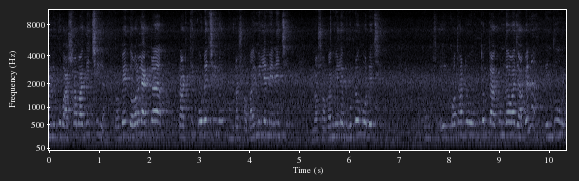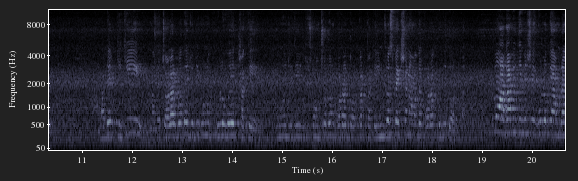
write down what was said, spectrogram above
আমি খুব আশাবাদী ছিলাম। তবে দল একটা প্রার্থী করেছিল, আমরা সবাই মিলে মেনেছি, আমরা সবাই মিলে ভোটও করেছি। এখন এই কথাটা উত্তর তো এখন দেওয়া যাবে না, কিন্তু আমাদের কী কী মানে চলার পথে যদি কোনো ভুল হয়ে থাকে কোনো যদি সংশোধন করার দরকার থাকে ইন্ট্রোস্পেকশন আমাদের করা খুবই দরকার। এবং আগামী দিনে সেগুলোকে আমরা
